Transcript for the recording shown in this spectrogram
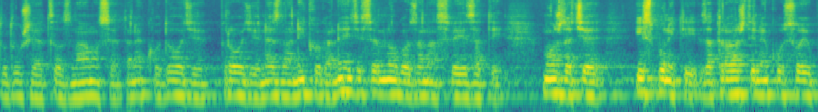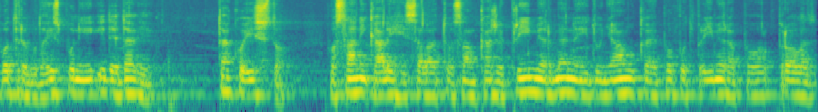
do duše ja to znamo se, da neko dođe, prođe, ne zna nikoga, neće se mnogo za nas vezati, možda će ispuniti, zatražiti neku svoju potrebu da ispuni i ide dalje. Tako isto. Poslanik Alihi Salatu Oslam kaže primjer mene i Dunjaluka je poput primjera prolaz,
